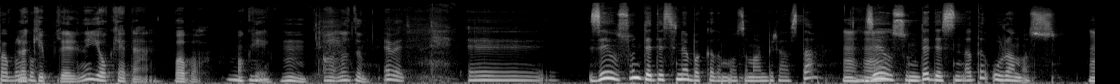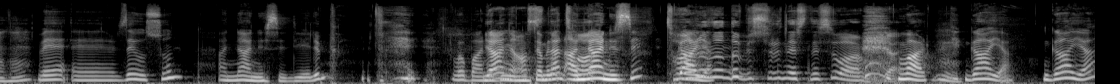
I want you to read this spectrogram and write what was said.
Baba Rakiplerini bu. yok eden baba. Okey. Hmm, anladım. Evet. Ee, Zeus'un dedesine bakalım o zaman biraz da. Hı-hı. Zeus'un dedesinin adı Uranos. Hı-hı. Ve e, Zeus'un anneannesi diyelim. Babaanne yani değil, muhtemelen ta- anneannesi Gaia. Tanrı'nın da bir sürü nesnesi varmış yani. Var. Hı. Gaia. Gaia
